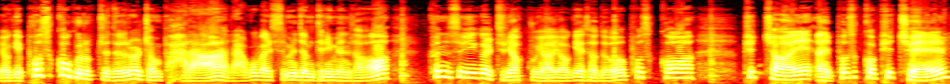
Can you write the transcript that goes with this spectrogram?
여기 포스코 그룹주들을 좀 봐라라고 말씀을 좀 드리면서 큰 수익을 드렸고요. 여기에서도 포스코 퓨처에 아니 포스코 퓨처에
